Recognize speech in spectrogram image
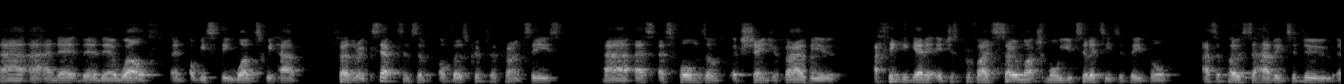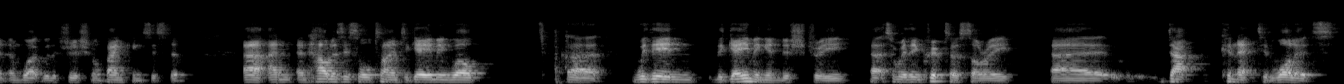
uh, and their, their, their wealth. And obviously, once we have further acceptance of, of those cryptocurrencies uh, as, as forms of exchange of value, I think again it, it, just provides so much more utility to people as opposed to having to do and, and work with a traditional banking system. Uh, and and how does this all tie into gaming? Well, uh, within the gaming industry, uh, so within crypto, sorry, uh, DApp connected wallets,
